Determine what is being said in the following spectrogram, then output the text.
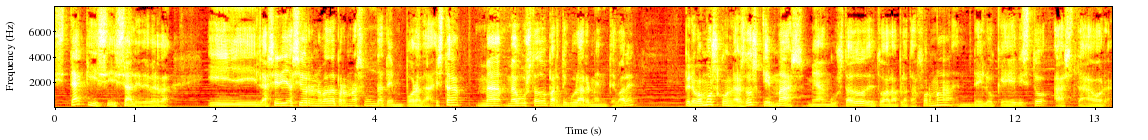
Está que se sale, de verdad. Y la serie ha sido renovada para una segunda temporada. Esta me ha, gustado particularmente, ¿vale? Pero vamos con las dos que más me han gustado de toda la plataforma, de lo que he visto hasta ahora.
